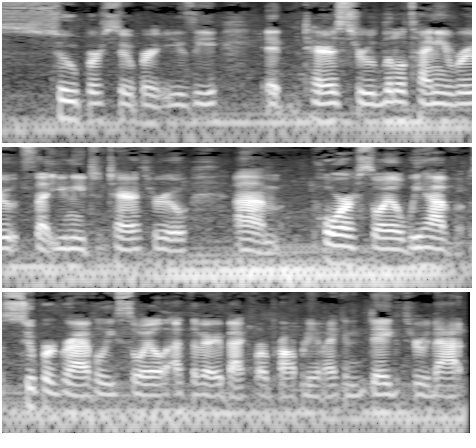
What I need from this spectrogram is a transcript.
super, super easy. It tears through little tiny roots that you need to tear through. Um, poor soil. We have super gravelly soil at the very back of our property and I can dig through that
